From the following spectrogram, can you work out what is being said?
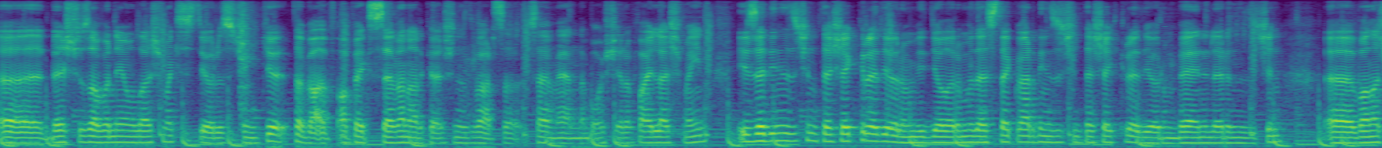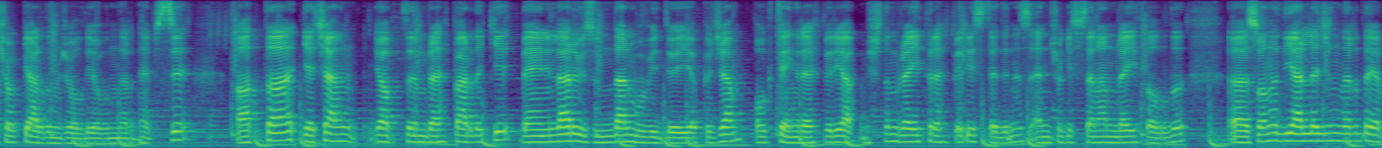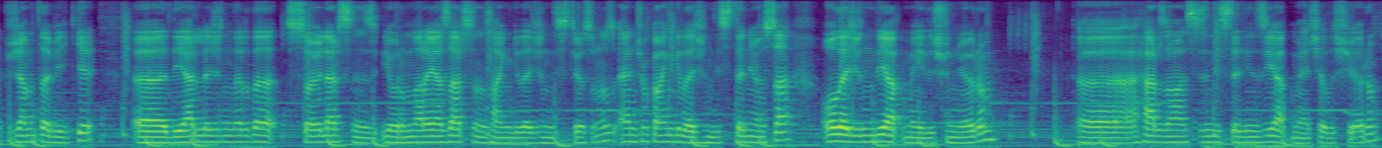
Ee, 500 aboneye ulaşmak istiyoruz çünkü. Tabi Apex seven arkadaşınız varsa sevmeyenle boş yere paylaşmayın. İzlediğiniz için teşekkür ediyorum. Videolarımı destek verdiğiniz için teşekkür ediyorum. Beğenileriniz için. Ee, bana çok yardımcı oluyor bunların hepsi. Hatta geçen yaptığım rehberdeki beğeniler yüzünden bu videoyu yapacağım. Octane rehberi yapmıştım. Raid rehberi istediniz. En çok istenen Raid oldu. Ee, sonra diğer Legend'ları da yapacağım tabii ki. Ee, diğer Legend'ları da söylersiniz. Yorumlara yazarsınız hangi Legend istiyorsunuz. En çok hangi Legend isteniyorsa o Legend'ı yapmayı düşünüyorum. Ee, her zaman sizin istediğinizi yapmaya çalışıyorum.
